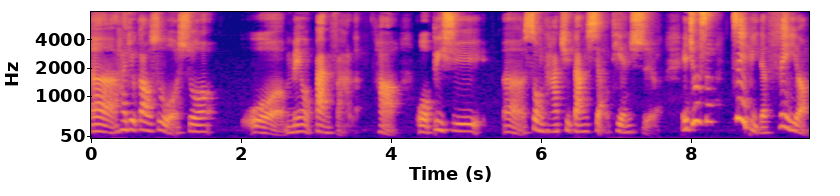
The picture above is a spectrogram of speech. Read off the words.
呃，他就告诉我说，我没有办法了，好，我必须。呃，送他去当小天使了，也就是说，这笔的费用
